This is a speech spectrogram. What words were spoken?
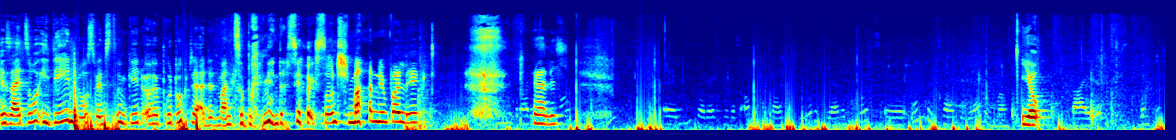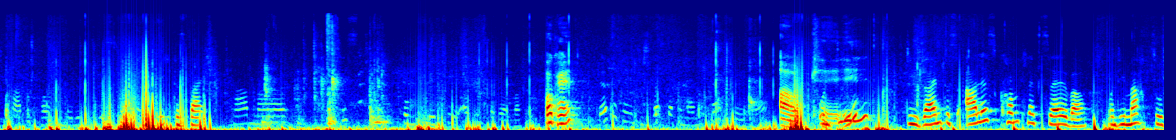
Ihr seid so ideenlos, wenn es darum geht, eure Produkte an den Mann zu bringen, dass ihr euch so einen Schmarrn überlegt. Herrlich. Jo. Weil, wenn ich Karten kaufen würde, würde ich das bei auf Instagram machen. Okay. Das ist nämlich die Schwester von meinem Freund. Okay. Und die designt das alles komplett selber. Und die macht so,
